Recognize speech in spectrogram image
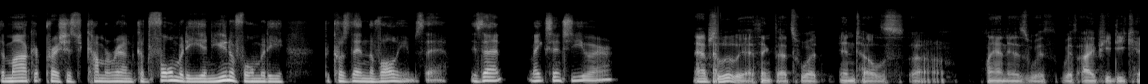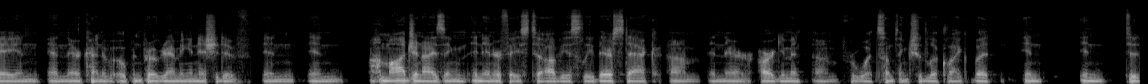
the market pressures come around conformity and uniformity because then the volume's there. Does that make sense to you aaron Absolutely, I think that's what Intel's uh, plan is with with IPDK and and their kind of open programming initiative in in homogenizing an interface to obviously their stack um, and their argument um, for what something should look like. But in in to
